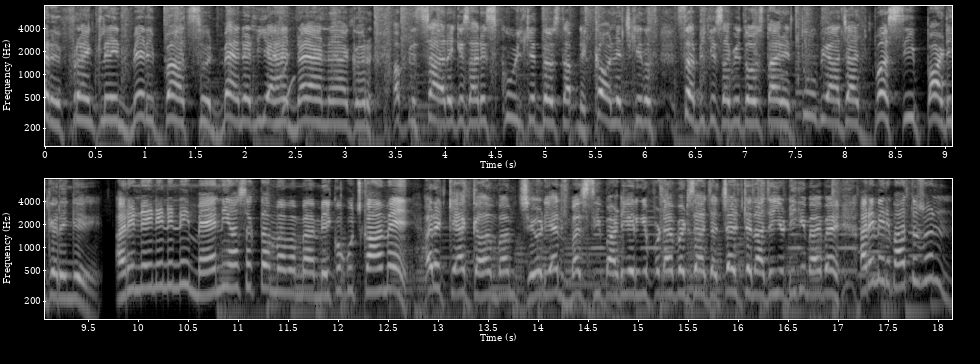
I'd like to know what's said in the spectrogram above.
अरे फ्रैंकलिन मेरी बात सुन। मैंने लिया है नया नया घर। अपने सारे के सारे स्कूल के दोस्त अपने कॉलेज के दोस्त सभी के सभी दोस्त आ रहे तू भी आज आज बस ही पार्टी करेंगे। अरे नहीं नहीं नहीं नहीं मैं नहीं आ सकता। म- म- म- मेरे को कुछ काम है। अरे क्या काम? वाम छोड़ यार मस्ती पार्टी करेंगे। फटाफट से आजा चल चल आ जाइए ठीक है बाय बाय अरे मेरी बात तो सुन।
